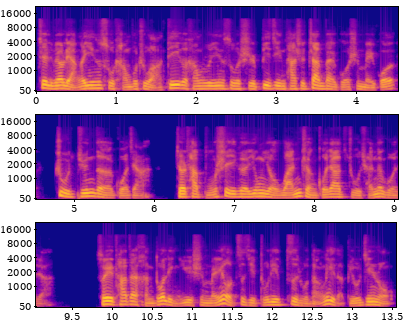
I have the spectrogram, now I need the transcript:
这里面有两个因素扛不住啊。第一个扛不住因素是，毕竟它是战败国，是美国驻军的国家，就是它不是一个拥有完整国家主权的国家，所以它在很多领域是没有自己独立自主能力的，比如金融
